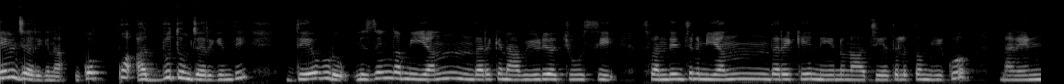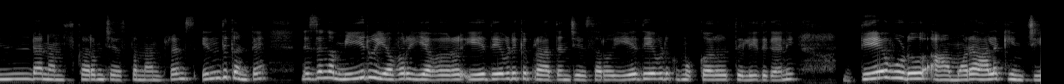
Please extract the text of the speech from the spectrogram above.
ఏమి జరిగిన గొప్ప అద్భుతం జరిగింది. దేవుడు నిజంగా మీ అందరికీ నా వీడియో చూసి స్పందించిన మీ అందరికీ నేను నా చేతులతో మీకు నా నిండా నమస్కారం చేస్తున్నాను ఫ్రెండ్స్. ఎందుకంటే నిజంగా మీరు ఎవరు ఎవరు ఏ దేవుడికి ప్రార్థన చేశారో ఏ దేవుడికి మొక్కారో తెలియదు కానీ దేవుడు ఆ మొర ఆలకించి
